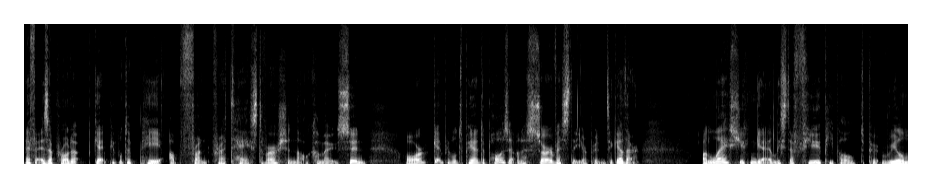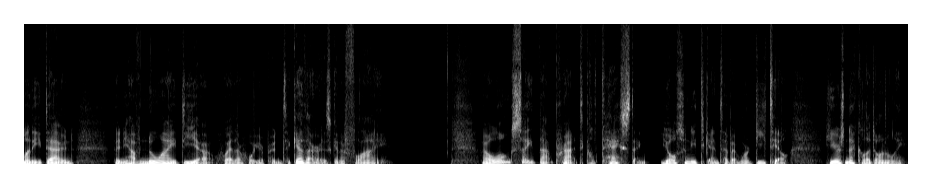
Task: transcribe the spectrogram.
If it is a product, get people to pay upfront for a test version that'll come out soon, or get people to pay a deposit on a service that you're putting together. Unless you can get at least a few people to put real money down, then you have no idea whether what you're putting together is going to fly. Now, alongside that practical testing, you also need to get into a bit more detail. Here's Nicola Donnelly.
